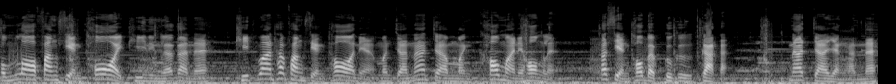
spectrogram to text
ผมรอฟังเสียงท่ออีกทีหนึ่งแล้วกันนะ คิดว่าถ้าฟังเสียงท่อเนี่ย มันจะน่าจะมันเข้ามาในห้องแหละ ถ้าเสียงท่อแบบกึกกกักๆอะน่าจะอย่างนั้นนะ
